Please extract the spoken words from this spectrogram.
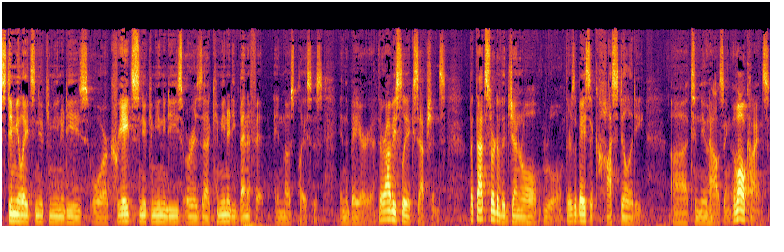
stimulates new communities or creates new communities or is a community benefit in most places in the Bay Area. There are obviously exceptions, but that's sort of the general rule. There's a basic hostility uh, to new housing of all kinds,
